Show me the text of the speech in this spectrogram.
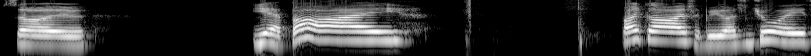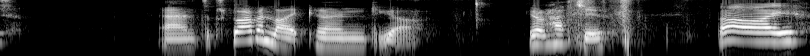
So, yeah, bye. Bye, guys. Hope you guys enjoyed. And subscribe and like, and yeah, you don't have to. Bye.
